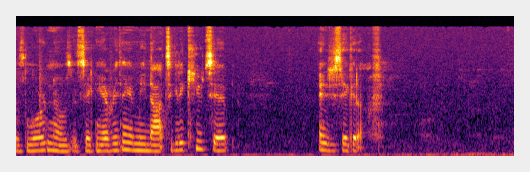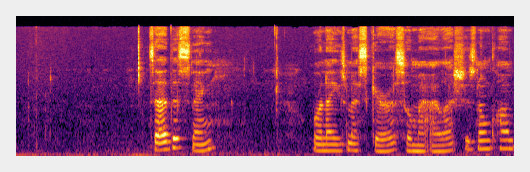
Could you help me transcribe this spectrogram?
because Lord knows it's taking everything in me not to get a Q-tip and just take it off. So I this thing when I use mascara so my eyelashes don't clump.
